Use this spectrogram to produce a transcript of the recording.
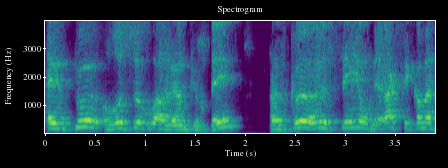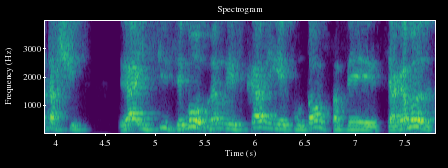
elle peut recevoir l'impureté parce que c'est, on verra que c'est comme un tarchit. Là, ici, c'est beau. Même l'esclave, il est content. Ça fait, c'est à la mode.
